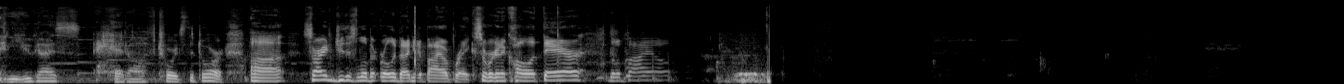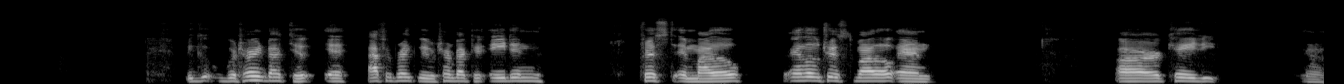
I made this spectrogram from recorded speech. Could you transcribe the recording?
and you guys head off towards the door. Uh, sorry to do this a little bit early, but I need a bio break. So we're going to call it there. Little bio. We go, return back to uh, after break. We return back to Ayden, Trist, and Milo. Hello, Trist, Milo, and Arcady. Uh,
